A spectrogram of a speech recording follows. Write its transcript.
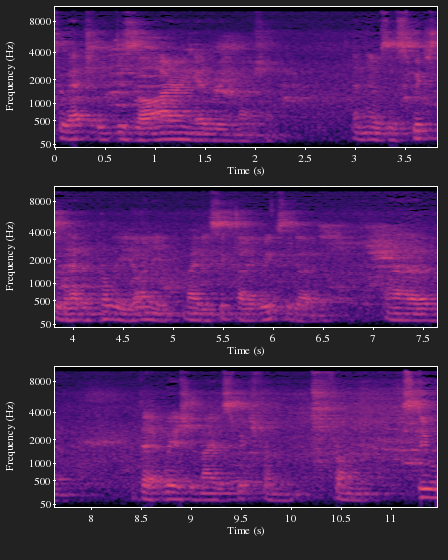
to actually desiring every emotion. And there was a switch that happened probably only maybe six to eight weeks ago, uh, that where she made a switch from, from still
